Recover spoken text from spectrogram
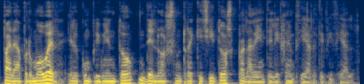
para promover el cumplimiento de los requisitos para la inteligencia artificial.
